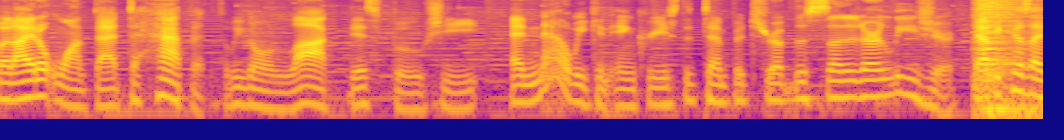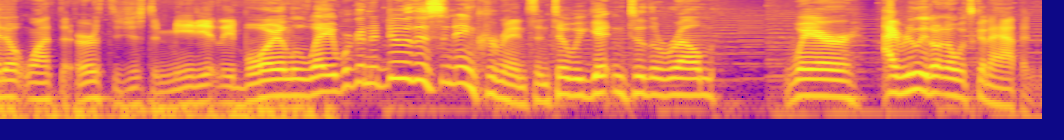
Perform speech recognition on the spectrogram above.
But I don't want that to happen. So we gonna lock this bullshit and now we can increase the temperature of the sun at our leisure. Now, because I don't want the Earth to just immediately boil away, we're gonna do this in increments until we get into the realm where I really don't know what's to happen.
